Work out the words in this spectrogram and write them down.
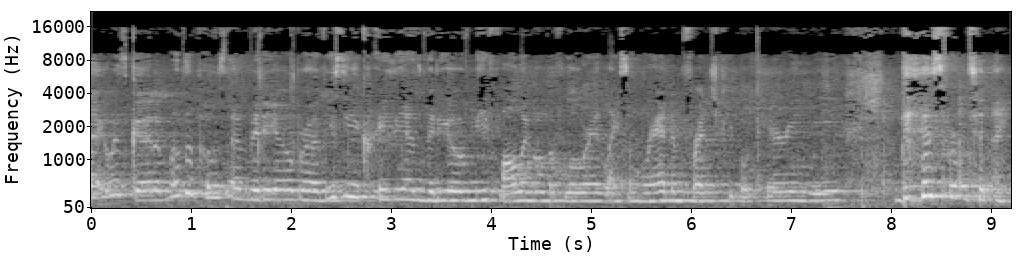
Tonight was good. I'm about to post that video, bro. If you see a crazy ass video of me falling on the floor and like some random French people carrying me, that's from tonight.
